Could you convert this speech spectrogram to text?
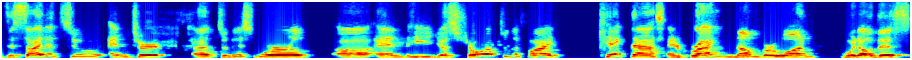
decided to enter uh, to this world uh, and he just showed up to the fight, kicked ass, and ranked number one without this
